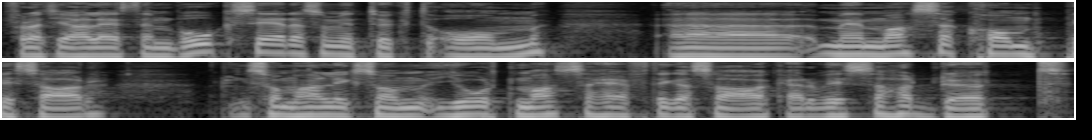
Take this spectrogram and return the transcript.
för att jag har läst en bokserie som jag tyckte om uh, med massa kompisar som har liksom gjort massa häftiga saker. Vissa har dött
